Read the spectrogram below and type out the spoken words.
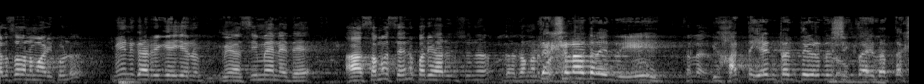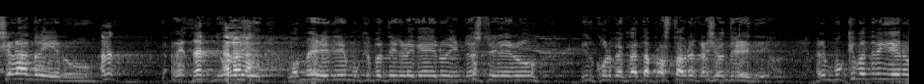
ಕೆಲಸವನ್ನು ಮಾಡಿಕೊಂಡು ಮೀನುಗಾರರಿಗೆ ಏನು ಇದೆ ಆ ಸಮಸ್ಯೆಯನ್ನು ಪರಿಹರಿಸಲು ಗಮನ ತಕ್ಷಣ. ಅಂದ್ರೆ ಏನ್ರಿ? ಹತ್ತು ಎಂಟು ಅಂತ ಹೇಳಿದ್ರೆ ಸಿಗ್ತಾ ಇಲ್ಲ. ತಕ್ಷಣ ಅಂದ್ರೆ ಏನು? ಅಲ್ಲ ಒಮ್ಮೆ ಹೇಳಿದ್ರಿ ಮುಖ್ಯಮಂತ್ರಿಗಳಿಗೆ ಏನು ಇಂಡಸ್ಟ್ರಿ ಏನು ಇದು ಕೊಡ್ಬೇಕಂತ ಪ್ರಸ್ತಾವನೆ ಕಳಿಸಿ ಅಂತ ಹೇಳಿದ್ರಿ. ಅರೆ ಮುಖ್ಯಮಂತ್ರಿ ಏನು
